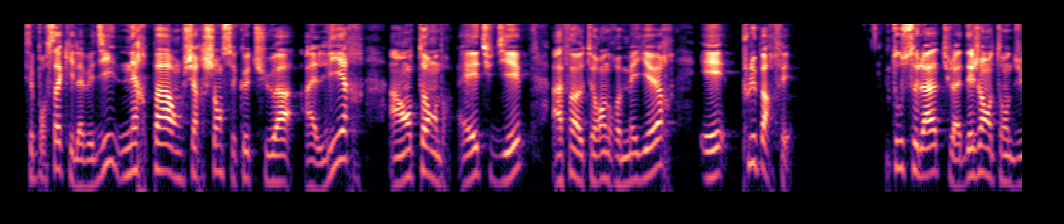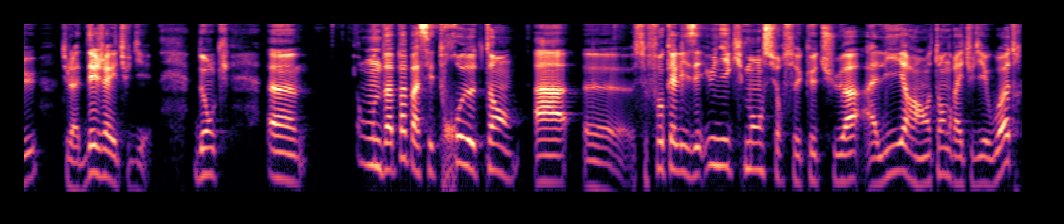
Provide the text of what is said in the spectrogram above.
C'est pour ça qu'il avait dit, n'erre pas en cherchant ce que tu as à lire, à entendre, à étudier, afin de te rendre meilleur et plus parfait. Tout cela, tu l'as déjà entendu, tu l'as déjà étudié. Donc, euh, on ne va pas passer trop de temps à euh, se focaliser uniquement sur ce que tu as à lire, à entendre, à étudier ou autre,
